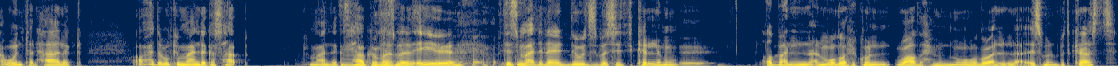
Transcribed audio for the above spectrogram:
أو أنت لحالك أو حتى ممكن ما عندك أصحاب. ممكن ما عندك أصحاب كمان. بتسمع أيوه بتسمع اثنين ال dudes بس يتكلموا. طبعا. الموضوع حيكون واضح من موضوع اسم البودكاست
